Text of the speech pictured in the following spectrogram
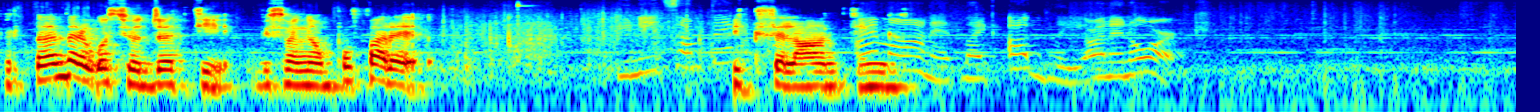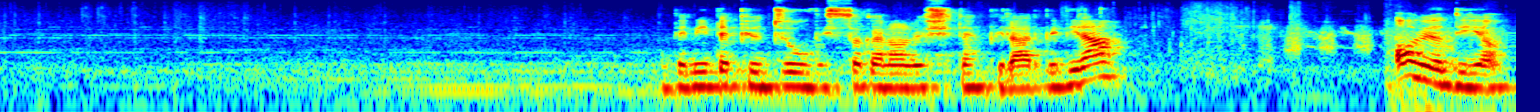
Per prendere questi oggetti bisogna un po' fare pixel hunting. Venite più giù visto che non riuscite a infilarvi di là. Oh mio dio.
